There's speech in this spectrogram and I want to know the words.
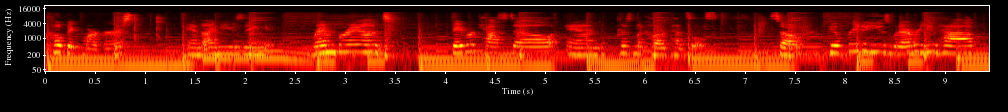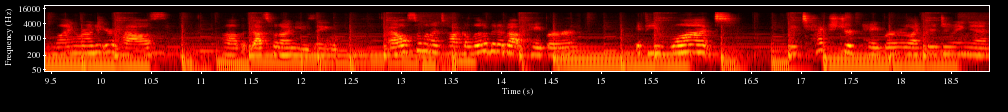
Copic markers, and I'm using Rembrandt, Faber-Castell, and Prismacolor pencils. So feel free to use whatever you have lying around at your house, uh, but that's what I'm using. I also want to talk a little bit about paper. If you want a textured paper, like you're doing an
